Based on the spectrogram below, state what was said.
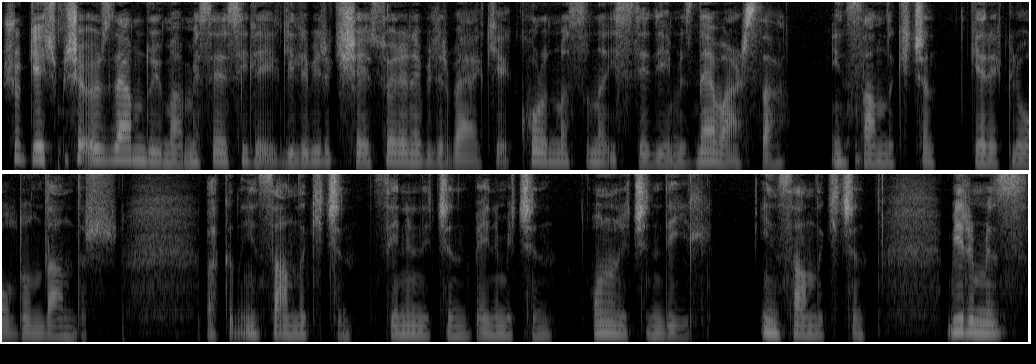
şu geçmişe özlem duyma meselesiyle ilgili bir iki şey söylenebilir belki. Korunmasını istediğimiz ne varsa insanlık için gerekli olduğundandır. Bakın insanlık için, senin için, benim için, onun için değil, insanlık için. Birimiz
